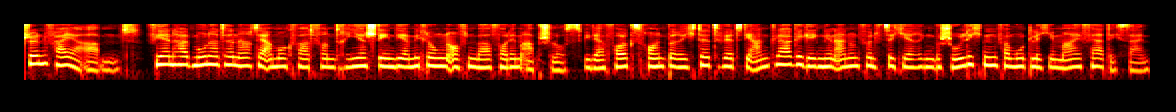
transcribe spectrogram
Schönen Feierabend. Viereinhalb Monate nach der Amokfahrt von Trier stehen die Ermittlungen offenbar vor dem Abschluss. Wie der Volksfreund berichtet, wird die Anklage gegen den 51-jährigen Beschuldigten vermutlich im Mai fertig sein.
